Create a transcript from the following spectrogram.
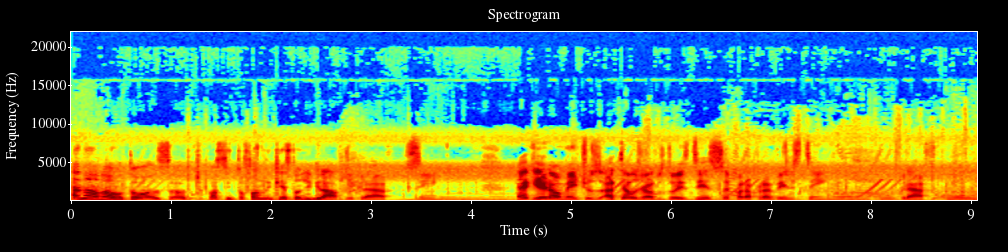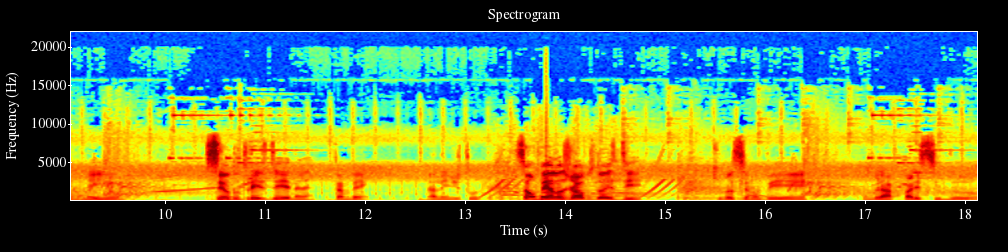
Ah, não, não. Tô, tipo assim, tô falando em questão de gráfico. De gráfico, sim. É que geralmente, os, até os jogos 2D, se você parar pra ver, eles têm o um, um gráfico meio pseudo 3D, né? Também além de tudo. São belos jogos 2D, que você não vê um gráfico parecido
